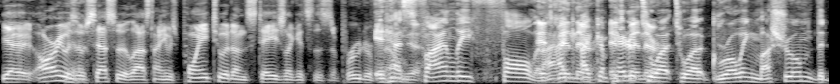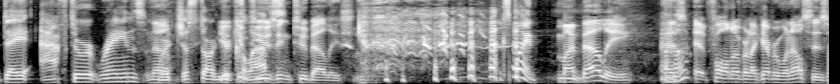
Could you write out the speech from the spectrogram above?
Yeah, Ari was obsessed with it last night. He was pointing to it on stage like it's the Zapruder. It film. has finally fallen. It's been I, I compared It's it been to there. a to a growing mushroom the day after it rains. No, it's just starting You're to collapse. confusing two bellies. Explain. My belly has Uh-huh. it fallen over like everyone else's.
